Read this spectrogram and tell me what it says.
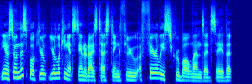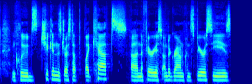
You know, so in this book, you're you're looking at standardized testing through a fairly screwball lens, I'd say, that includes chickens dressed up like cats, uh, nefarious underground conspiracies,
